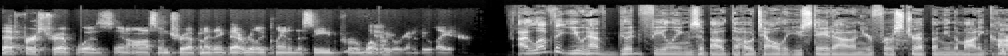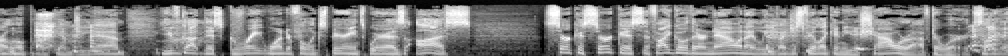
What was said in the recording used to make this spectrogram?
that first trip was an awesome trip, and I think that really planted the seed for what yeah. we were going to do later. I love that you have good feelings about the hotel that you stayed at on your first trip. I mean, the Monte Carlo Park MGM. You've got this great, wonderful experience. Whereas us, Circus Circus, if I go there now and I leave, I just feel like I need a shower afterwards. Like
